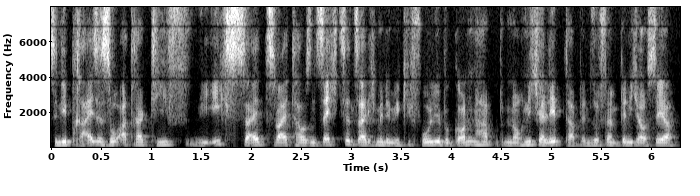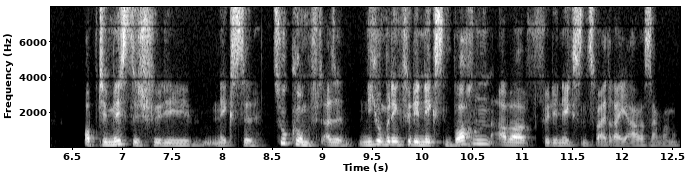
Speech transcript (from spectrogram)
sind die Preise so attraktiv, wie ich es seit 2016, seit ich mit dem Wikifolio begonnen habe, noch nicht erlebt habe. Insofern bin ich auch sehr optimistisch für die nächste Zukunft. Also nicht unbedingt für die nächsten Wochen, aber für die nächsten zwei, drei Jahre, sagen wir mal.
